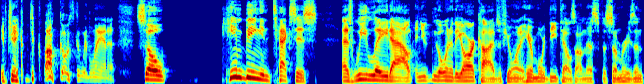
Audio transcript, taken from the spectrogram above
if Jacob DeGrom goes to Atlanta. So him being in Texas as we laid out, and you can go into the archives if you want to hear more details on this for some reason.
